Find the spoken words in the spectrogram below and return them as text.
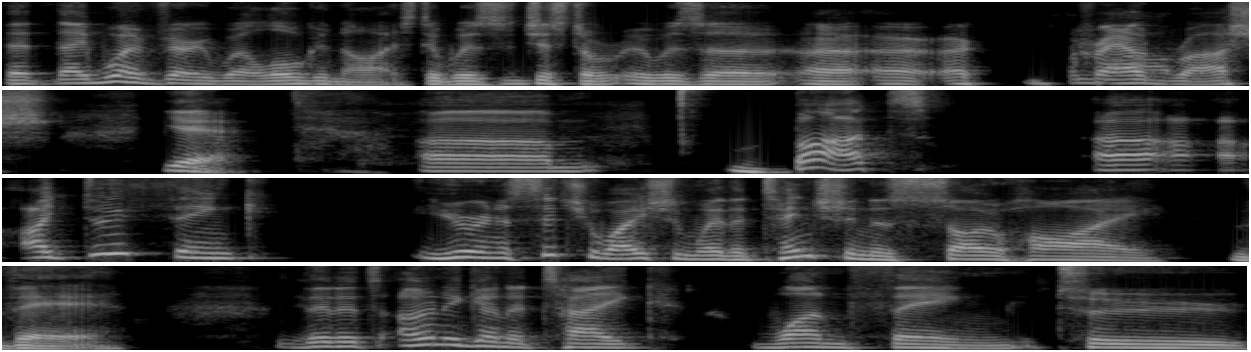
That they weren't very well organized. It was just a it was a a, a, crowd rush. Yeah, um, but uh, I, I do think you're in a situation where the tension is so high there that it's only going to take one thing to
